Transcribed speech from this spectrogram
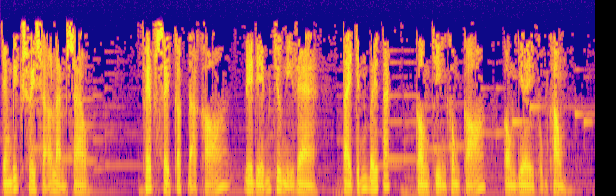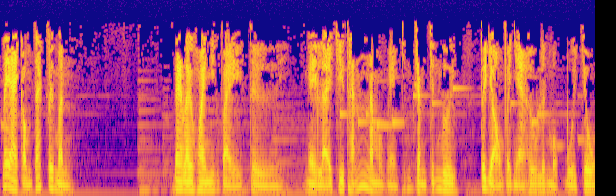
chẳng biết xoay sở làm sao. Phép xây cất đã khó, địa điểm chưa nghĩ ra, tài chính bế tắc, còn chiền không có, còn dê cũng không lấy ai cộng tác với mình. Đang loay hoay như vậy từ ngày lễ chi thánh năm 1990, tôi dọn về nhà hưu linh một Bùi Chu.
